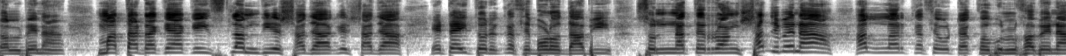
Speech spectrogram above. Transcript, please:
চলবে না। মাথাটাকে আগে ইসলাম দিয়ে সাজা, আগে সাজা। এটাই তোর কাছে বড় দাবি। সুন্নাতের রং সাজবে না, আল্লাহর কাছে ওটা কবুল হবে না।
